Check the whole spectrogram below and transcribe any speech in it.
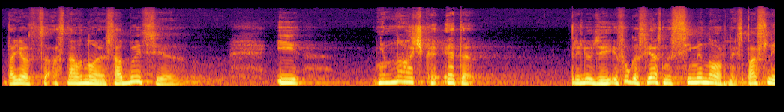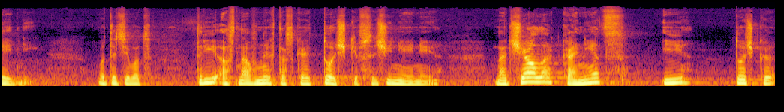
дается основное событие, и немножечко это прелюдия и фуга связано с семинорной, с последней. Вот эти вот три основных, так сказать, точки в сочинении – начало, конец и точка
